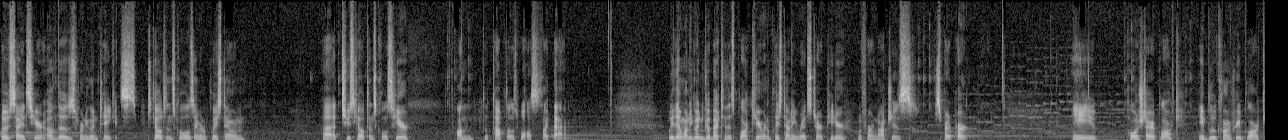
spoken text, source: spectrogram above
both sides here of those, we're going to take skeleton skulls and we're going to place down uh, two skeleton skulls here on the top of those walls, like that. We then want to go and go back to this block here. We're going to place down a redstone repeater with our notches spread apart, a polished diorite block, a blue concrete block,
